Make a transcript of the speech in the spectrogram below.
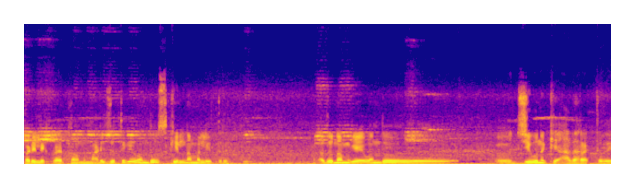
ಪಡಿಲಿಕ್ಕೆ ಪ್ರಯತ್ನವನ್ನು ಮಾಡಿ. ಜೊತೆಗೆ ಒಂದು ಸ್ಕಿಲ್ ನಮ್ಮಲ್ಲಿ ಇದ್ದರೆ ಅದು ನಮಗೆ ಒಂದು ಜೀವನಕ್ಕೆ ಆಧಾರ ಆಗ್ತದೆ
